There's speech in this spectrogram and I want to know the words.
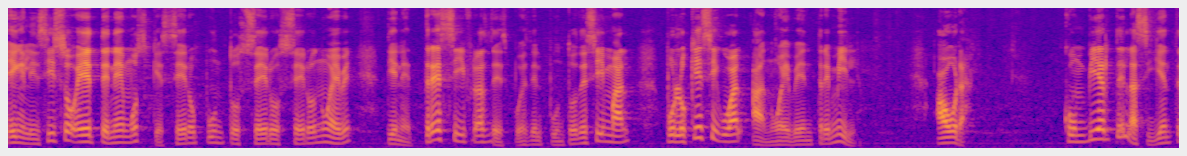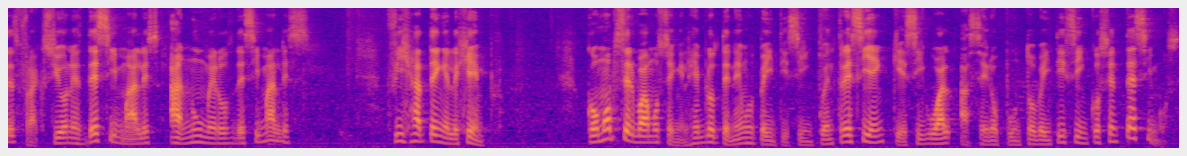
En el inciso E tenemos que 0.009 tiene tres cifras después del punto decimal, por lo que es igual a 9 entre 1000. Ahora, convierte las siguientes fracciones decimales a números decimales. Fíjate en el ejemplo. Como observamos en el ejemplo tenemos 25 entre 100 que es igual a 0.25 centésimos.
